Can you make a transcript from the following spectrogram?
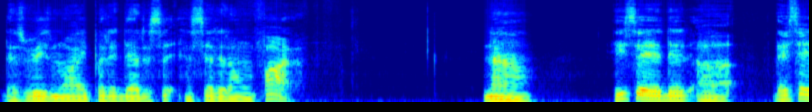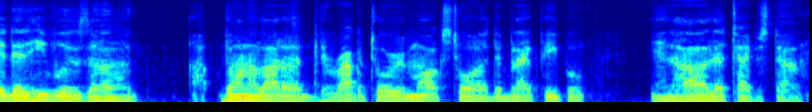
That's the reason why he put it there to set, and set it on fire. Now, he said that uh, they said that he was uh, doing a lot of derogatory remarks towards the black people and all that type of stuff.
